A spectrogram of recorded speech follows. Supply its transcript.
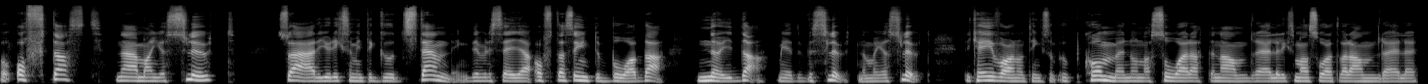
Och oftast när man gör slut så är det ju liksom inte good standing. Det vill säga oftast är ju inte båda nöjda med ett beslut när man gör slut. Det kan ju vara någonting som uppkommer, någon har sårat den andra eller liksom man har sårat varandra eller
